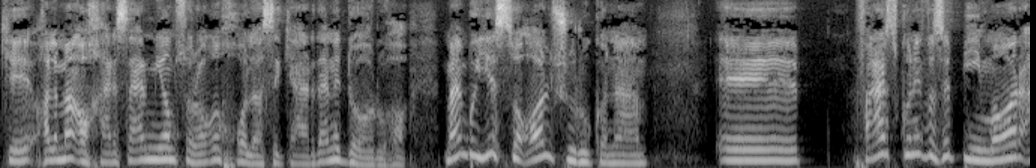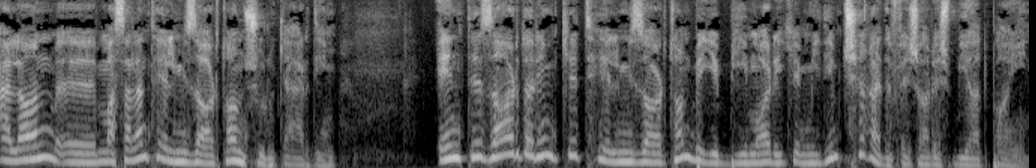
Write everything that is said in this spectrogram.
که حالا من آخر سر میام سراغ خلاصه کردن داروها. من با یه سوال شروع کنم. فرض کنید واسه بیمار الان مثلا تلمیزارتان شروع کردیم. انتظار داریم که تلمیزارتان به یه بیماری که میدیم چقدر فشارش بیاد پایین؟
